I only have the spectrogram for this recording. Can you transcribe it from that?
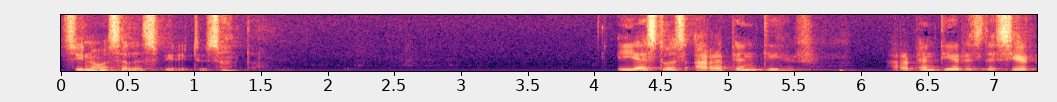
Si no es el Espíritu Santo. Y esto es arrepentir. Arrepentir es decir,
